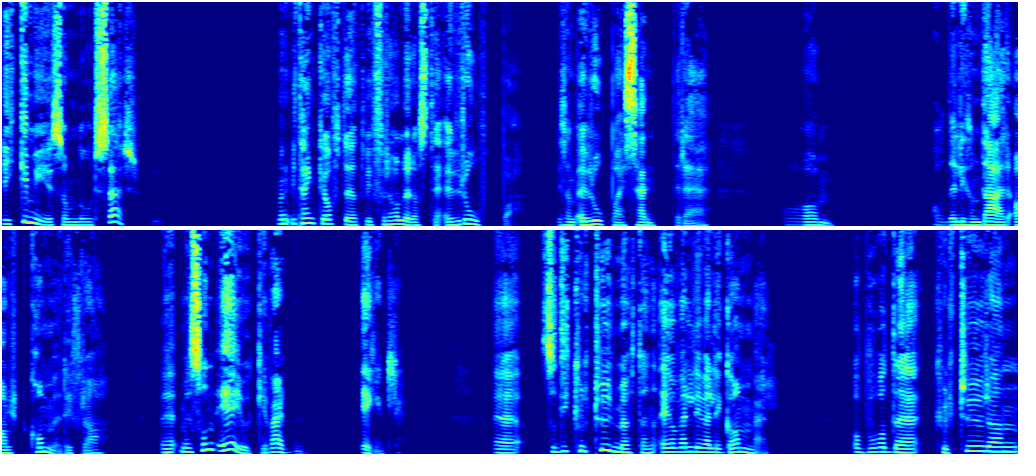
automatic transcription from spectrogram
Like mye som nord-sør. Men vi tenker ofte at vi forholder oss til Europa. Liksom Europa er senteret, og, og det er liksom der alt kommer ifra. Eh, Men sånn er jo ikke verden, egentlig. Eh, Så de kulturmøtene er jo veldig, veldig gamle. Og både kulturene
